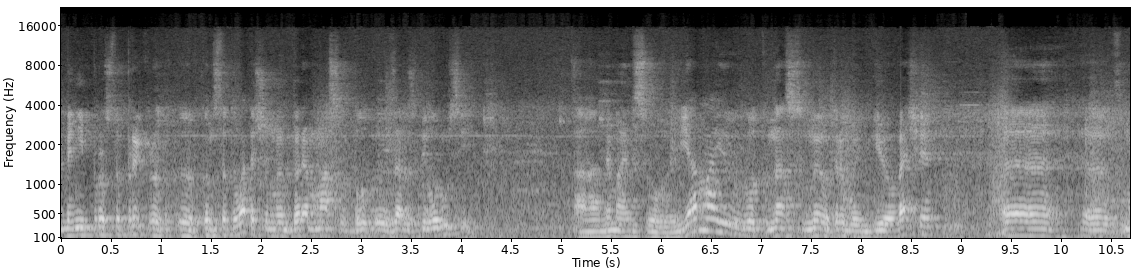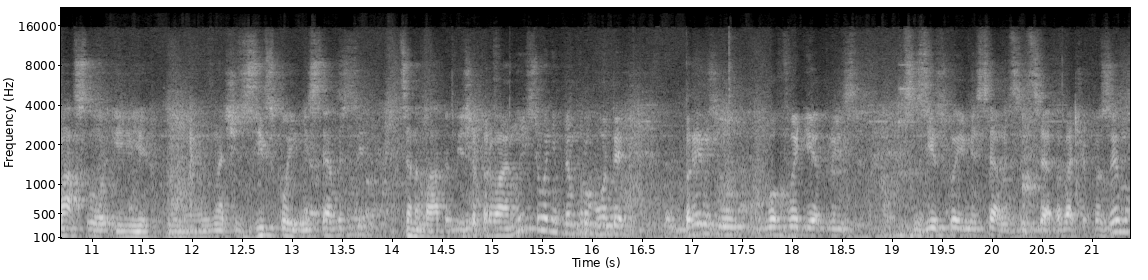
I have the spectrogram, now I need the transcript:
мені просто прикро е, констатувати, що ми беремо масу зараз з Білорусі а не маємо свого. Я маю, от у нас ми отримуємо і овече е, масло, і е, значить, з місцевості. Це набагато більше перевага. Ну і сьогодні будемо пробувати бринзу двох видів з, з гірської місцевості. Це овечу козину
